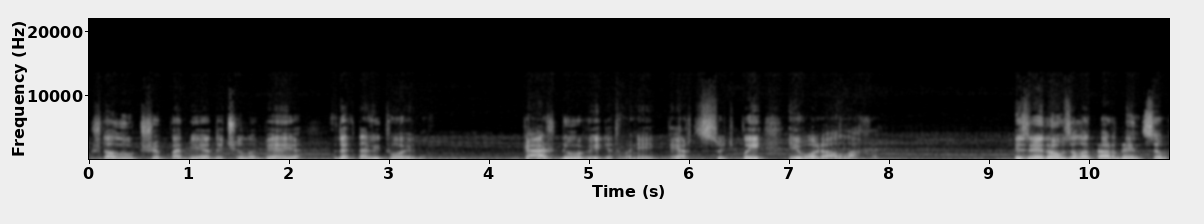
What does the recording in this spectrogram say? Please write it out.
Что лучше победы Челубея вдохновит воинов. Каждый увидит в ней перц судьбы и волю Аллаха. Из рядов золотоордынцев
